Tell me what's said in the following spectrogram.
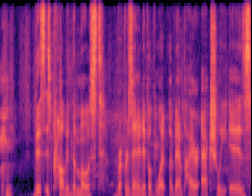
this is probably the most representative of what a vampire actually is.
